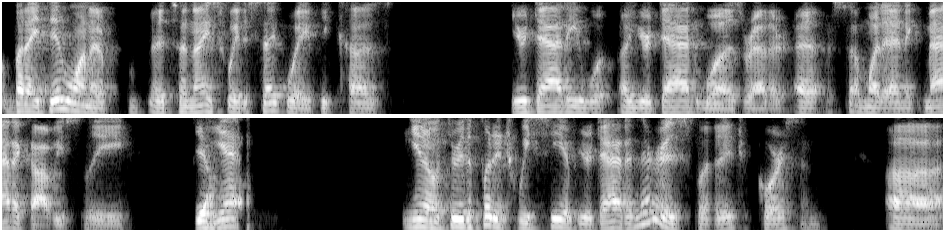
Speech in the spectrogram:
but I did want to. It's a nice way to segue because your daddy, uh, your dad was rather uh, somewhat enigmatic, obviously. Yeah. Yet, you know, through the footage we see of your dad, and there is footage, of course, and uh,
